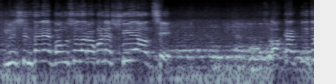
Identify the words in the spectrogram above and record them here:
টিপু সুলতানের বংশধর ওখানে শুয়ে আছে। অকাপিত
